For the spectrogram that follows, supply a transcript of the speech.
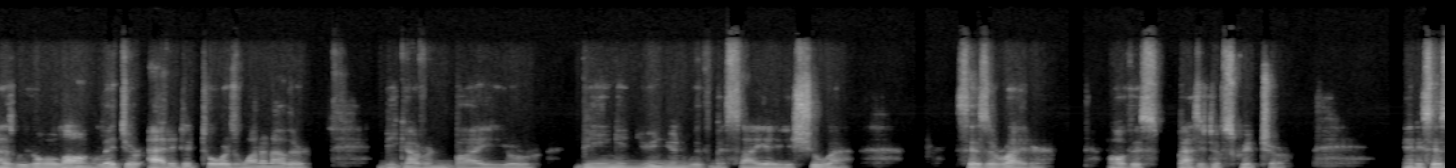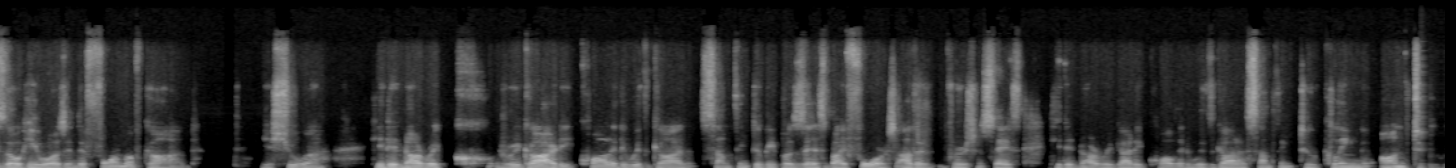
as we go along. Let your attitude towards one another be governed by your being in union with Messiah Yeshua, says the writer of this passage of scripture. And he says, though he was in the form of God, Yeshua, he did not rec- regard equality with God something to be possessed by force. Other version says he did not regard equality with God as something to cling onto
